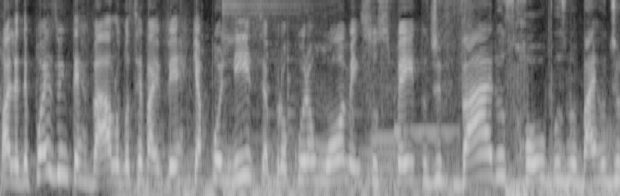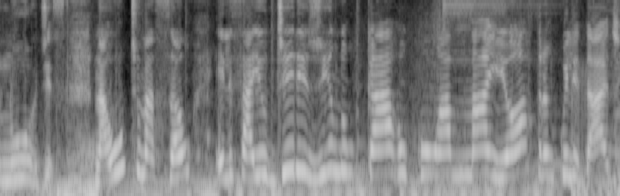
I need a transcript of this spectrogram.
Olha, depois do intervalo, você vai ver que a polícia procura um homem suspeito de vários roubos no bairro de Lourdes. Na última ação, ele saiu dirigindo um carro com a maior tranquilidade.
